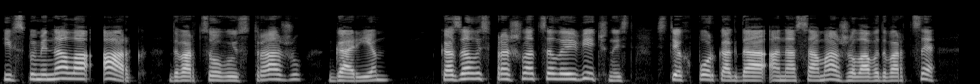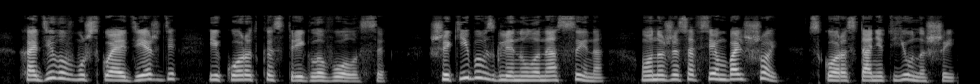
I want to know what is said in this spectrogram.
и вспоминала арк, дворцовую стражу, гарем. Казалось, прошла целая вечность с тех пор, когда она сама жила во дворце, ходила в мужской одежде и коротко стригла волосы. Шикиба взглянула на сына. Он уже совсем большой, скоро станет юношей.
